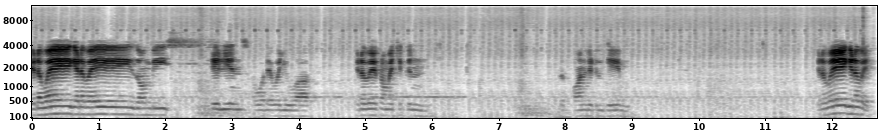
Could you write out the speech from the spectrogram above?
Get away get away zombies aliens or whatever you are. Get away from my chicken. The fun little game. Get away get away.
